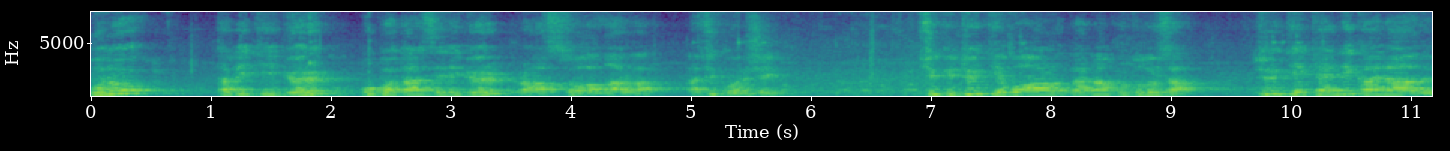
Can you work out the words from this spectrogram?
Bunu tabii ki görüp, bu potansiyeli görüp rahatsız olanlar var. Açık konuşayım. Çünkü Türkiye bu ağırlıklardan kurtulursa, Türkiye kendi kaynağını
